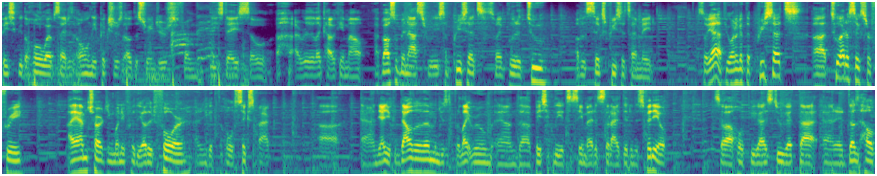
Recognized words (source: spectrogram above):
basically the whole website is only pictures of the strangers from these days, so uh, I really like how it came out. I've also been asked to release some presets, so I included two of the six presets I made. So yeah, if you want to get the presets, uh, two out of six are free. I am charging money for the other four, and you get the whole six pack. And yeah, you can download them and use it for Lightroom, and uh, basically it's the same edits that I did in this video. So I hope you guys do get that, and it does help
